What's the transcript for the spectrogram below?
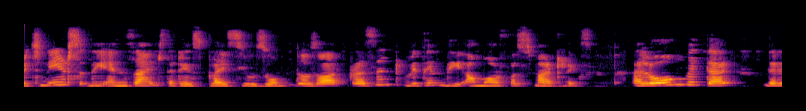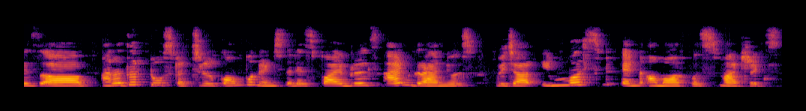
which needs the enzymes that is spliceosome. Those are present within the amorphous matrix. Along with that, there is uh, another two structural components that is fibrils and granules which are immersed in amorphous matrix.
